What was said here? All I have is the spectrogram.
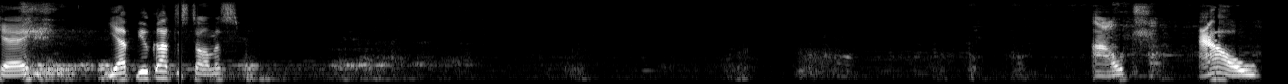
Okay. Yep, you got this, Thomas. Ouch. Ow.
